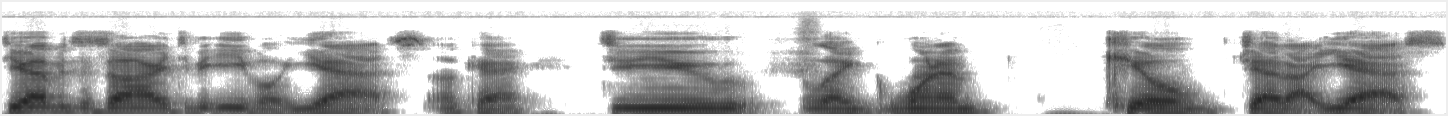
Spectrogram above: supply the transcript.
do you have a desire to be evil? Yes. Okay. Do you like want to kill Jedi? Yes.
